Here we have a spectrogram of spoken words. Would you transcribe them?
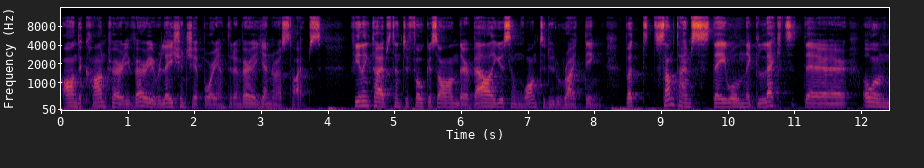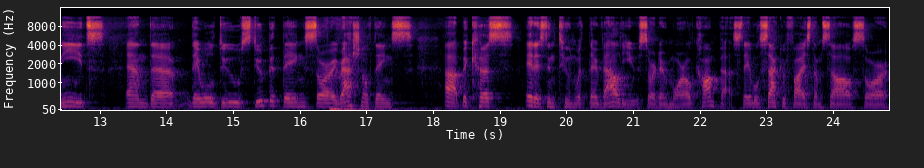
on the contrary, very relationship oriented and very generous types. Feeling types tend to focus on their values and want to do the right thing, but sometimes they will neglect their own needs and uh, they will do stupid things or irrational things uh, because it is in tune with their values or their moral compass. They will sacrifice themselves or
